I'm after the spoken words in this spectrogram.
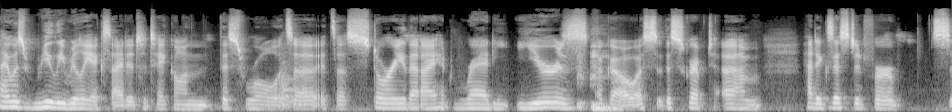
I was really, really excited to take on this role. It's a it's a story that I had read years ago. the script um, had existed for s-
